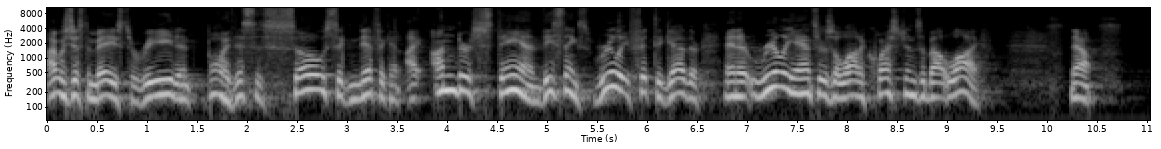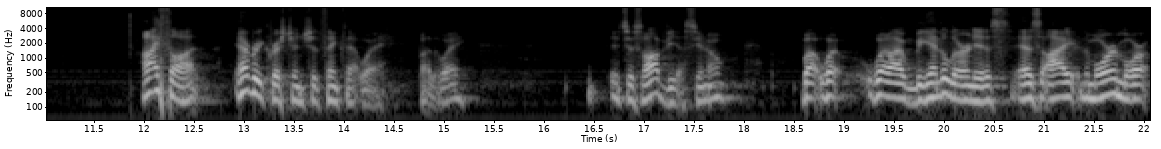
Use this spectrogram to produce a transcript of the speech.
I was just amazed to read, and boy, this is so significant. I understand. These things really fit together, and it really answers a lot of questions about life. Now, I thought every Christian should think that way, by the way. It's just obvious, you know. But what, what I began to learn is, as I, the more and more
